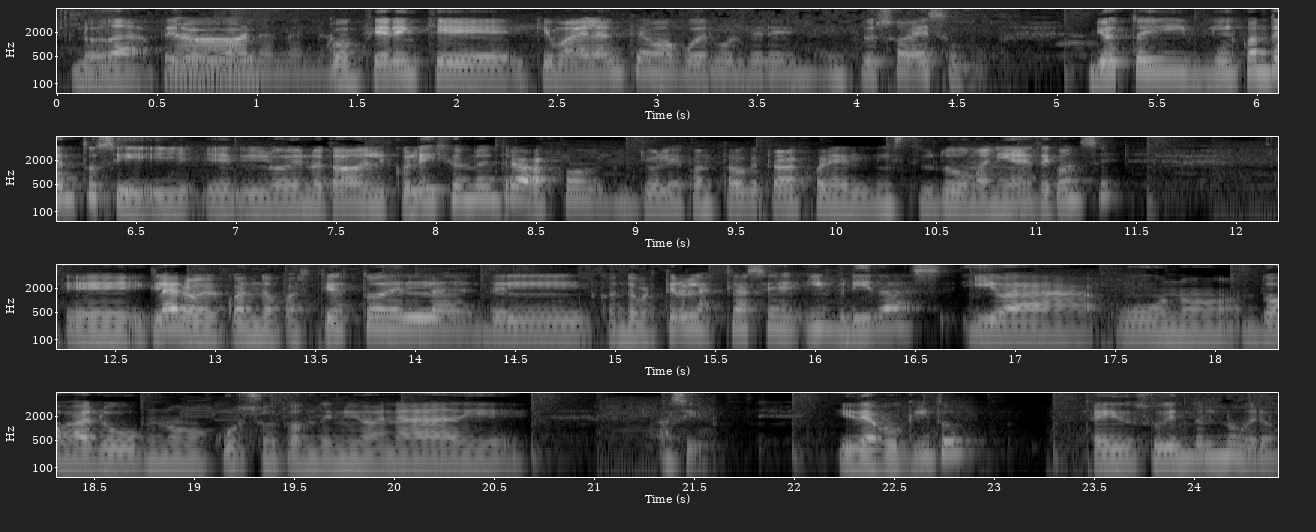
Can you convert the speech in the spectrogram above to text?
no da, pero confiar en que, más adelante vamos a poder volver incluso a eso. Yo estoy bien contento, sí, y, lo he notado en el colegio donde trabajo. Yo les he contado que trabajo en el Instituto de Humanidades de Conce. Eh, y claro, cuando partió esto del, cuando partieron las clases híbridas, iba uno, dos alumnos, cursos donde no iba nadie, así. Y de a poquito ha ido subiendo el número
